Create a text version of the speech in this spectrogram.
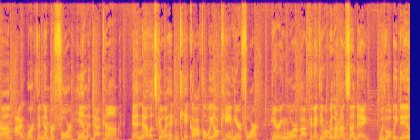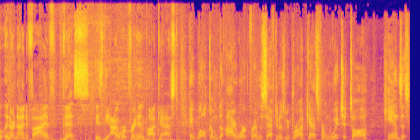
I work the number for him.com. And now let's go ahead and kick off what we all came here for, hearing more about connecting what we learn on Sunday with what we do in our 9 to 5. This is the I Work for Him podcast. Hey, welcome to I Work for Him this afternoon as we broadcast from Wichita, Kansas.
